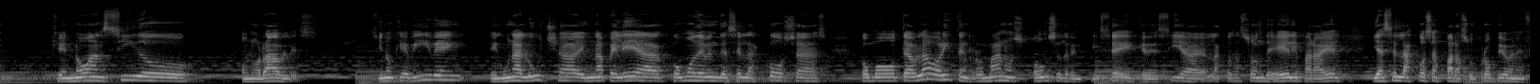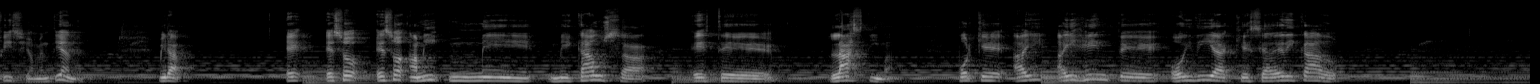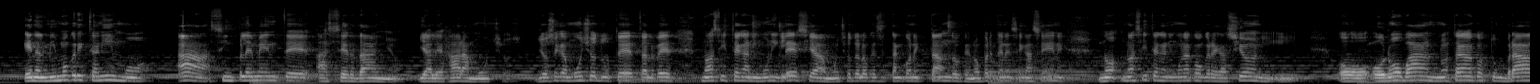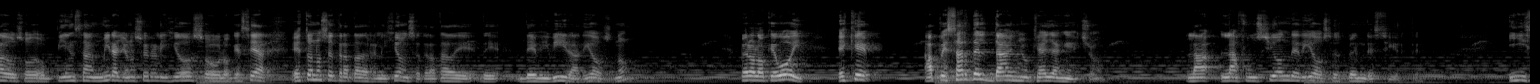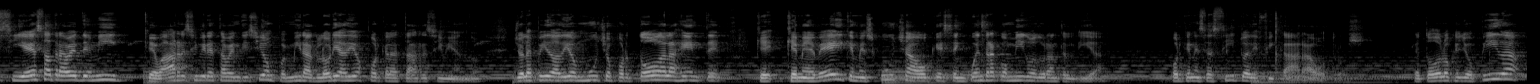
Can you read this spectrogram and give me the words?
que no han sido honorables, sino que viven en una lucha, en una pelea, cómo deben de ser las cosas. Como te hablaba ahorita en Romanos 11:36, que decía, las cosas son de Él y para Él, y hacen las cosas para su propio beneficio, ¿me entiendes? Mira, eh, eso, eso a mí me, me causa este, lástima, porque hay, hay gente hoy día que se ha dedicado en el mismo cristianismo a simplemente hacer daño y alejar a muchos. Yo sé que muchos de ustedes tal vez no asisten a ninguna iglesia, muchos de los que se están conectando, que no pertenecen a CN, no, no asisten a ninguna congregación y, o, no van, no están acostumbrados o piensan, mira, yo no soy religioso o lo que sea. Esto no se trata de religión, se trata de, vivir a Dios, ¿no? Pero lo que voy es que a pesar del daño que hayan hecho, la, función de Dios es bendecirte. Y si es a través de mí que vas a recibir esta bendición, pues mira, gloria a Dios porque la estás recibiendo. Yo le pido a Dios mucho por toda la gente que, que me ve y que me escucha o que se encuentra conmigo durante el día. Porque necesito edificar a otros. Que todo lo que yo pida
